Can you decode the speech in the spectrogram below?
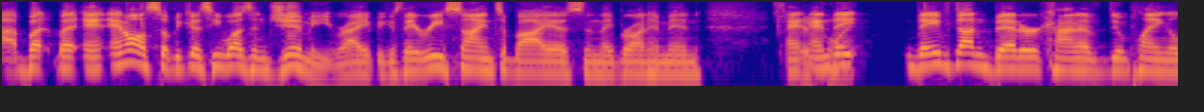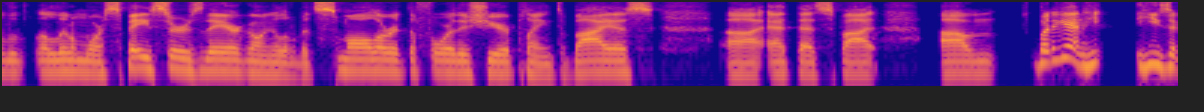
uh, but but and, and also because he wasn't Jimmy, right? Because they re-signed Tobias and they brought him in, and, and they they've done better, kind of doing playing a, a, little more spacers there, going a little bit smaller at the four this year, playing Tobias uh, at that spot. Um, but again, he he's a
